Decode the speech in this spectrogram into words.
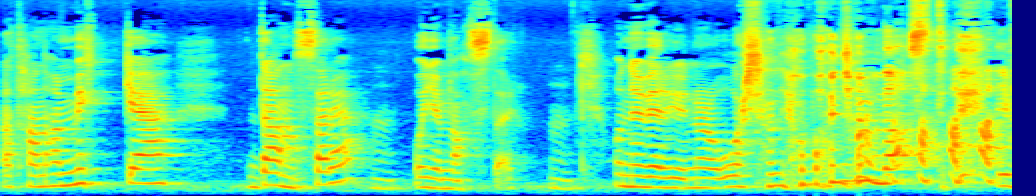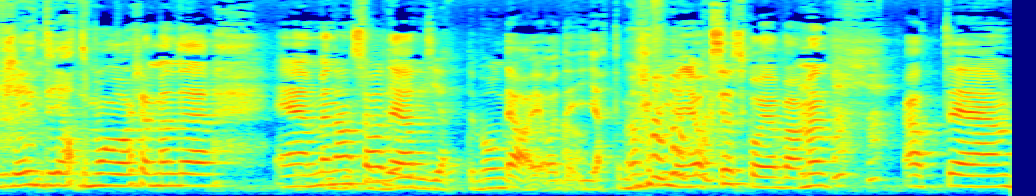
att han har mycket dansare och gymnaster. Och nu är det ju några år sedan jag var gymnast. I och för sig inte jättemånga år sedan. Men, eh, eh, men han sa det dig är att... det jättemånga. Ja, ja, det är jättemånga för mig också. Jag skojar bara. Men att... Eh,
